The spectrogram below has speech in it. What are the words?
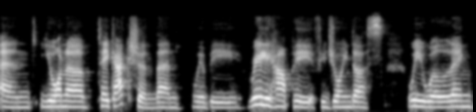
and you want to take action, then we'll be really happy if you joined us. We will link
